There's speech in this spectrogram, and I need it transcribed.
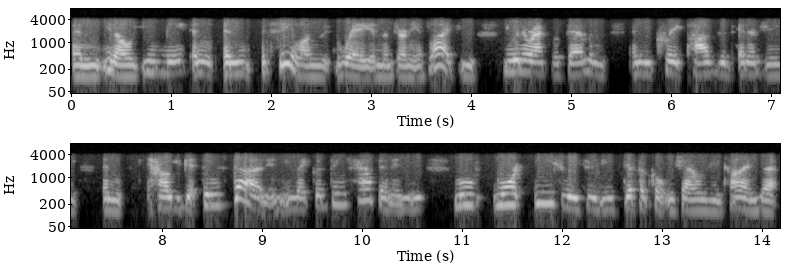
and you know you meet and and see along the way in the journey of life you you interact with them and and you create positive energy and how you get things done and you make good things happen and you move more easily through these difficult and challenging times that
